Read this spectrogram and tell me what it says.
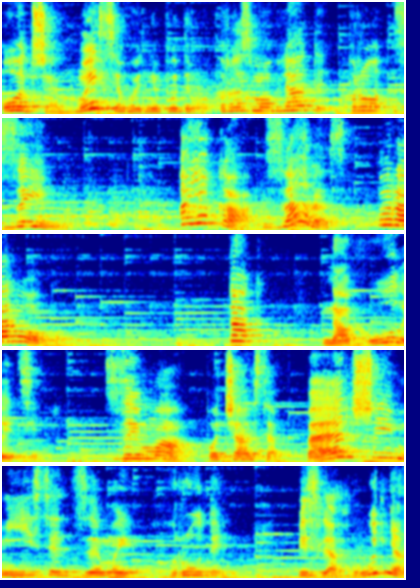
Отже, ми сьогодні будемо розмовляти про зиму. А яка зараз пора року? Так, на вулиці зима почався перший місяць зими грудень. Після грудня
